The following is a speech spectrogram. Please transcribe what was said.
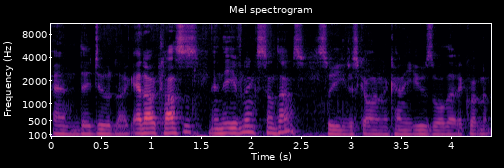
and they do like adult classes in the evenings sometimes, so you can just go in and kind of use all that equipment.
